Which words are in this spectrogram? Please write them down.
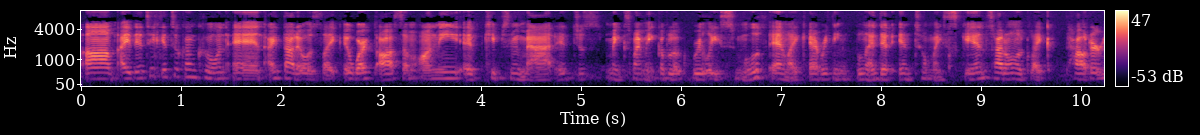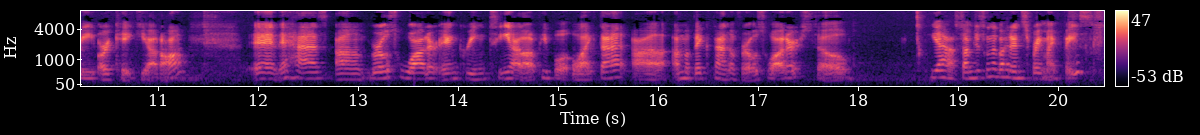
um, i did take it to cancun and i thought it was like it worked awesome on me it keeps me matte it just makes my makeup look really smooth and like everything blended into my skin so i don't look like powdery or cakey at all and it has um, rose water and green tea. A lot of people like that. Uh, I'm a big fan of rose water, so yeah. So I'm just gonna go ahead and spray my face.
